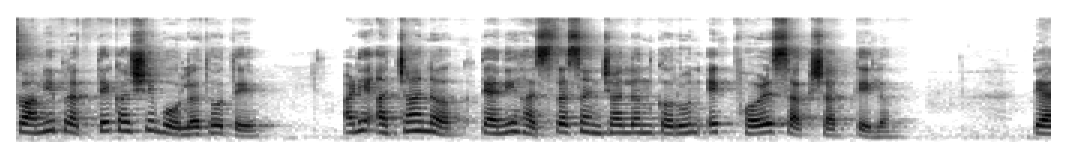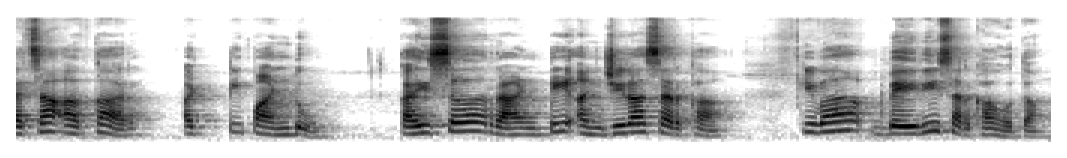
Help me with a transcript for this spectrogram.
स्वामी प्रत्येकाशी बोलत होते आणि अचानक त्यांनी हस्तसंचालन करून एक फळ साक्षात केलं. त्याचा आकार अट्टी पांडू काहीसं रानटी अंजिरासारखा किंवा बेरीसारखा होता.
